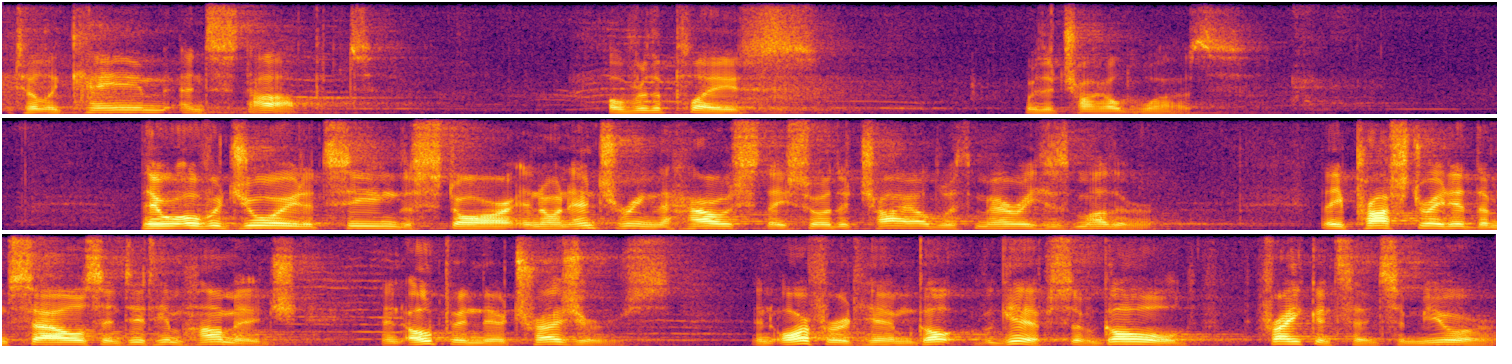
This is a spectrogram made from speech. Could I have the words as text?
until it came and stopped over the place where the child was. They were overjoyed at seeing the star, and on entering the house, they saw the child with Mary, his mother. They prostrated themselves and did him homage, and opened their treasures, and offered him gifts of gold, frankincense, and myrrh.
